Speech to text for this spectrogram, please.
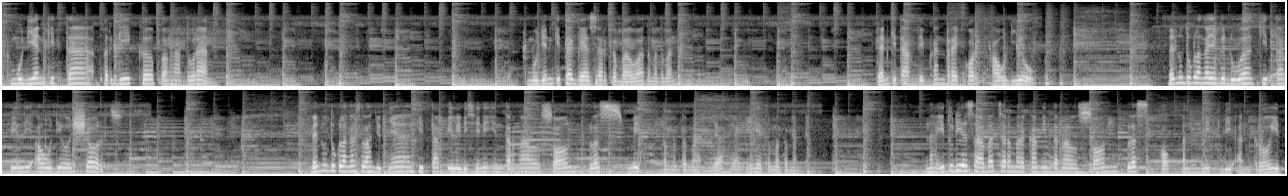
Kemudian kita pergi ke pengaturan. Kemudian kita geser ke bawah teman-teman. Dan kita aktifkan record audio. Dan untuk langkah yang kedua kita pilih audio shorts. Dan untuk langkah selanjutnya kita pilih di sini internal sound plus mic teman-teman ya yang ini teman-teman. Nah itu dia sahabat cara merekam internal sound plus open mic di Android.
